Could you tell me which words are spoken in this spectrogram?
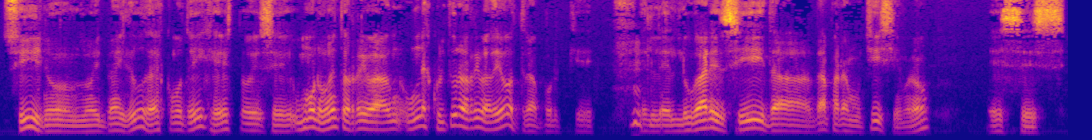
Sí, no, no, hay, no hay duda, es como te dije, esto es eh, un monumento arriba, un, una escultura arriba de otra, porque el, el lugar en sí da, da, para muchísimo, ¿no? Es, es,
